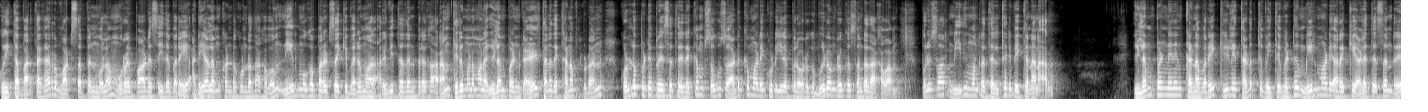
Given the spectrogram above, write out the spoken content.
குறித்த வர்த்தகர் வாட்ஸ்அப்பின் மூலம் முறைப்பாடு செய்தவரை அடையாளம் கண்டு கொண்டதாகவும் நேர்முக பரீட்சைக்கு வருமாறு அறிவித்ததன் பிரகாரம் திருமணமான இளம் பெண்கள் தனது கணவருடன் கொள்ளுப்பட்டு பிரதேசத்தில் இருக்கும் சொகுசு அடுக்குமாடி குடியிருப்பில் ஒரு வீடொன்றுக்கு சென்றதாகவும் போலீசார் நீதிமன்றத்தில் தெரிவிக்கின்றனர். இளம்பெண்ணின் கணவரை கீழே தடுத்து வைத்துவிட்டு மேல்மாடி அறைக்கு அழைத்து சென்று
